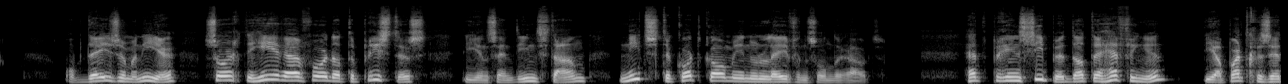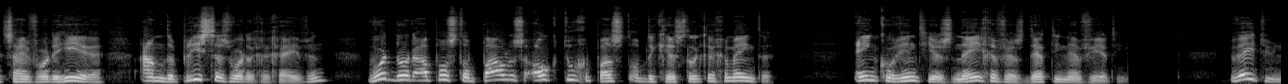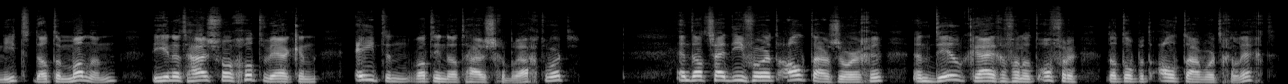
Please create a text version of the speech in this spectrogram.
Op deze manier zorgt de Heer ervoor dat de priesters die in zijn dienst staan niets tekort komen in hun levensonderhoud. Het principe dat de heffingen, die apart gezet zijn voor de Heere, aan de priesters worden gegeven, wordt door de apostel Paulus ook toegepast op de christelijke gemeente. 1 Corinthians 9 vers 13 en 14 Weet u niet dat de mannen die in het huis van God werken eten wat in dat huis gebracht wordt? En dat zij die voor het altaar zorgen een deel krijgen van het offer dat op het altaar wordt gelegd?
